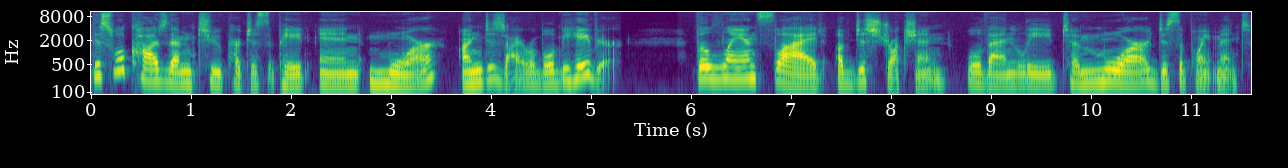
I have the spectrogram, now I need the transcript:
this will cause them to participate in more undesirable behavior. The landslide of destruction will then lead to more disappointment.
